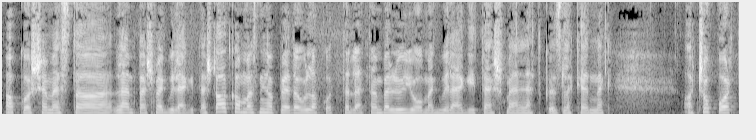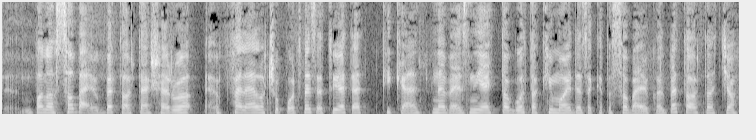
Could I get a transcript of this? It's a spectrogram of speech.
akkor sem ezt a lámpás megvilágítást alkalmazni, ha például lakott területen belül jó megvilágítás mellett közlekednek. A csoportban a szabályok betartásáról felel a csoport vezetője, tehát ki kell nevezni egy tagot, aki majd ezeket a szabályokat betartatja.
